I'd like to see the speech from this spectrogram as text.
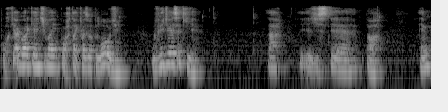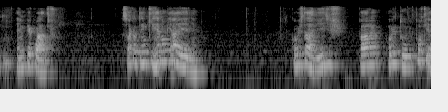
Porque agora que a gente vai importar e fazer o upload, o vídeo é esse aqui. Tá? É, ó, MP4. Só que eu tenho que renomear ele. Como editar vídeos para o YouTube. Por quê?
